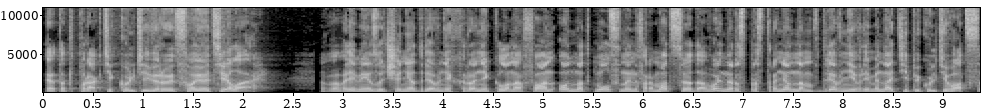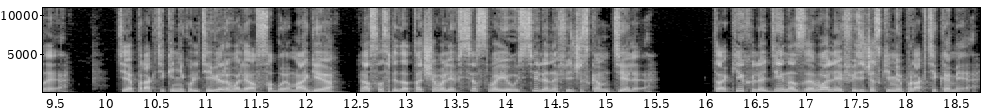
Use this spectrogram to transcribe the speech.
Этот практик культивирует свое тело. Во время изучения древних хроник клана Фан он наткнулся на информацию о довольно распространенном в древние времена типе культивации. Те практики не культивировали особую магию, а сосредотачивали все свои усилия на физическом теле. Таких людей называли физическими практиками.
